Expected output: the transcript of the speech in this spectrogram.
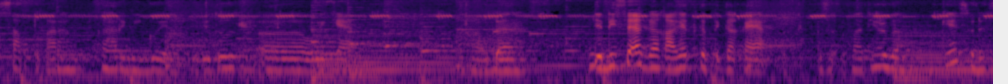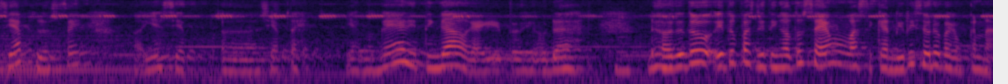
Sabtu ke hari Minggu ya jadi itu uh, weekend. Nah udah. Jadi saya agak kaget ketika kayak pelatihnya udah bilang oke okay, sudah siap sudah selesai. Oh, iya siap uh, siap teh. Ya enggak ya ditinggal kayak gitu. Ya udah. Hmm. waktu itu itu pas ditinggal tuh saya memastikan diri saya udah pakai mukena.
